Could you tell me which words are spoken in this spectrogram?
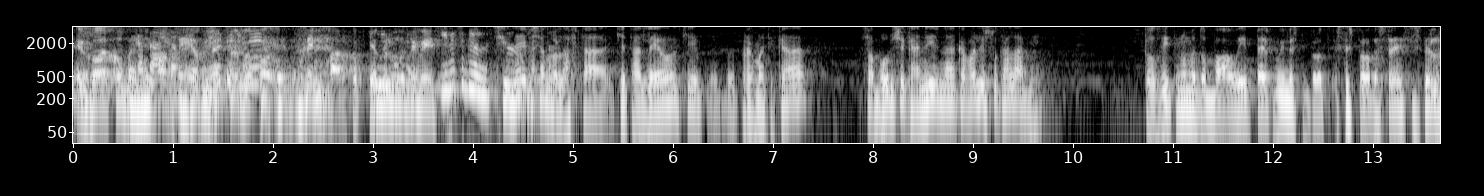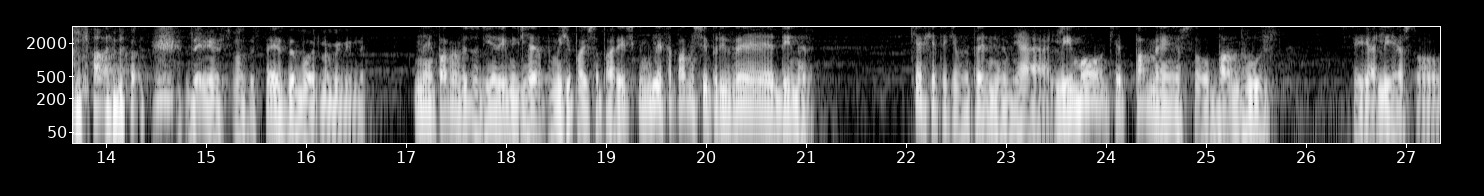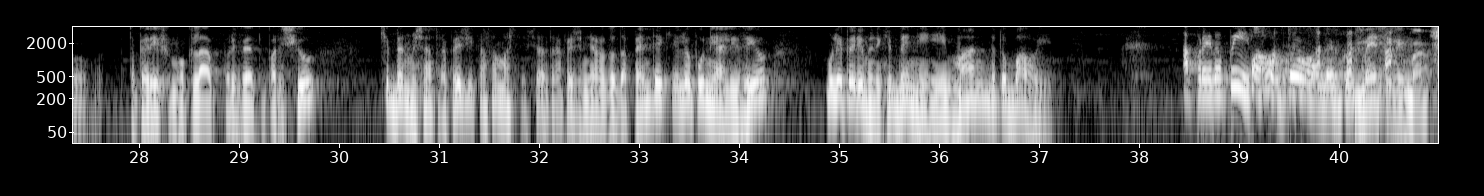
Εγώ έχω Κατάλαβες. βαθία μέσα μου. έχω- Δεν υπάρχω πια, δεν μου θυμίσει. Είναι συγκλονιστικό. συνέβησαν όλα αυτά και τα λέω και ε, πραγματικά θα μπορούσε κανείς να καβαλήσει το καλάμι. Το δείπνο με τον Μπάουι, πες μου, είναι στην πρώτη- στις πρώτες θέσεις, τέλος πάντων. δεν είναι στις πρώτες θέσεις, δεν μπορεί να μην είναι. Ναι, πάμε με τον Τιερή Μιγκλέρ που με είχε πάει στο Παρίσι και μου λέει θα πάμε σε privé dinner. Και έρχεται και με παίρνει με μια λίμο και πάμε στο Bandouge στη Γαλλία, στο το περίφημο κλαμπ privé του Παρισιού και μπαίνουμε σε ένα τραπέζι και καθόμαστε σε ένα τραπέζι μια 85 και λέω που είναι οι άλλοι δύο; Μου λέει περίμενε και μπαίνει η Μαν με τον Μπάουι. Απροειδοποίητο. Ναι. με την ημά.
